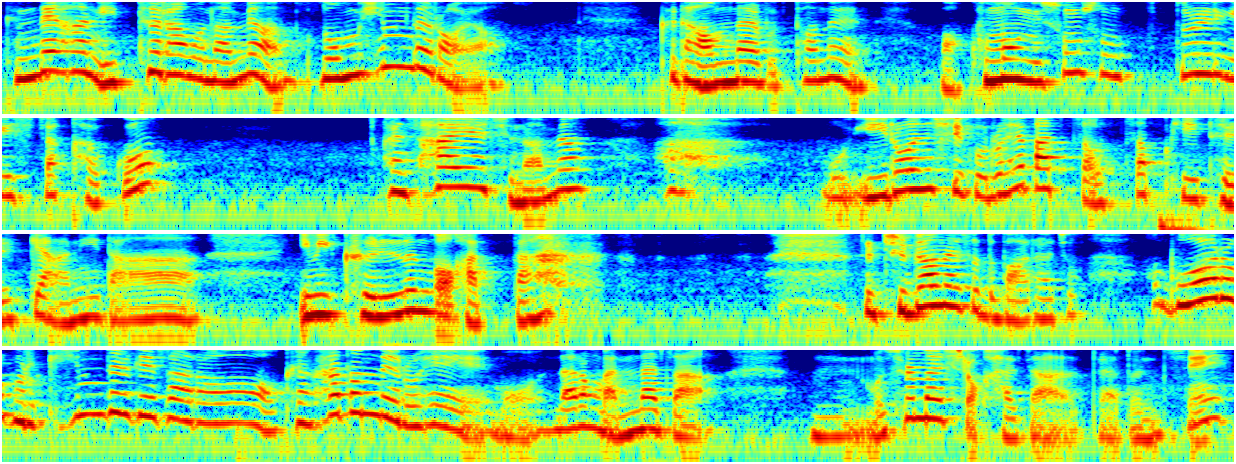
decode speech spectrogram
근데 한 이틀 하고 나면 너무 힘들어요. 그 다음날부터는 막 구멍이 숭숭 뚫리기 시작하고 한 4일 지나면 아, 뭐 이런 식으로 해봤자 어차피 될 게 아니다. 이미 긁는 것 같다. 주변에서도 말하죠. 어, 뭐하러 그렇게 힘들게 살아. 그냥 하던 대로 해. 뭐, 나랑 만나자. 음, 뭐, 술 마시러 가자라든지.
